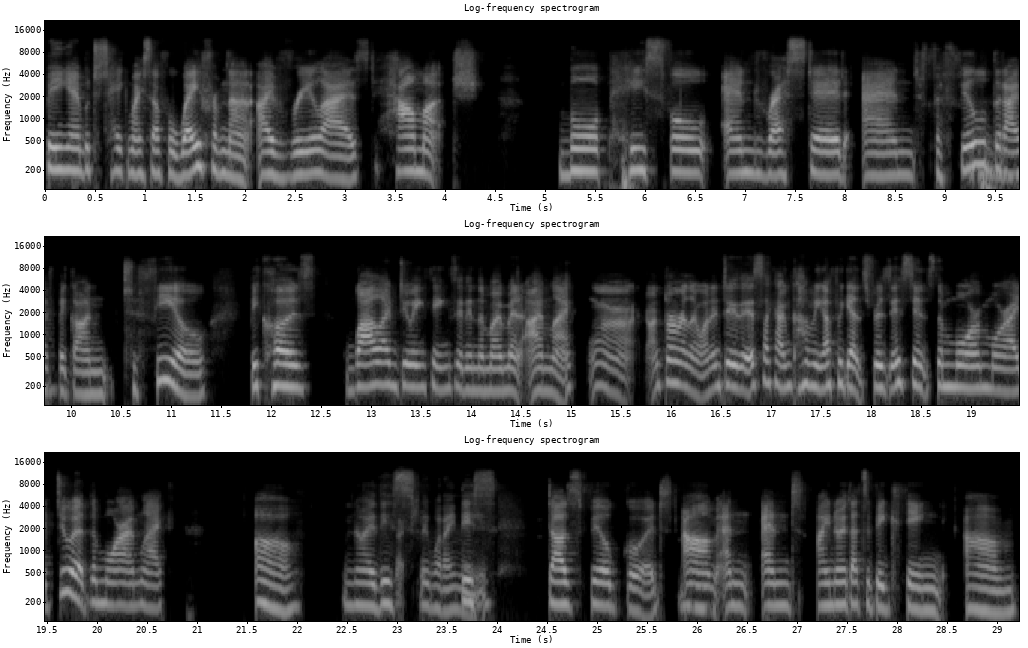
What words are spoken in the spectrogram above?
being able to take myself away from that, I've realized how much more peaceful and rested and fulfilled that Mhm. I've begun to feel because while I'm doing things and in the moment I'm like, I don't really want to do this, like I'm coming up against resistance, the more and more I do it, the more I'm like, oh no, It's this actually what I need. this does feel good. Mm. Um, and and I know that's a big thing um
